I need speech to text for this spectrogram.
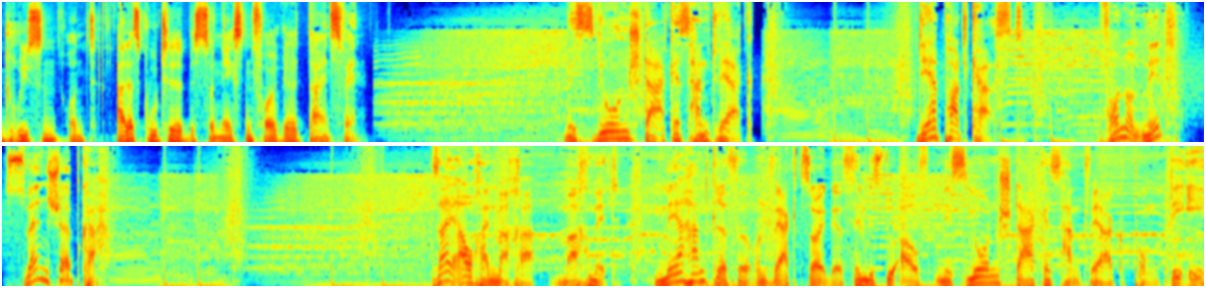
Grüßen und alles Gute bis zur nächsten Folge. Dein Sven. Mission Starkes Handwerk. Der Podcast von und mit Sven Schöpker. Sei auch ein Macher, mach mit. Mehr Handgriffe und Werkzeuge findest du auf missionstarkeshandwerk.de.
